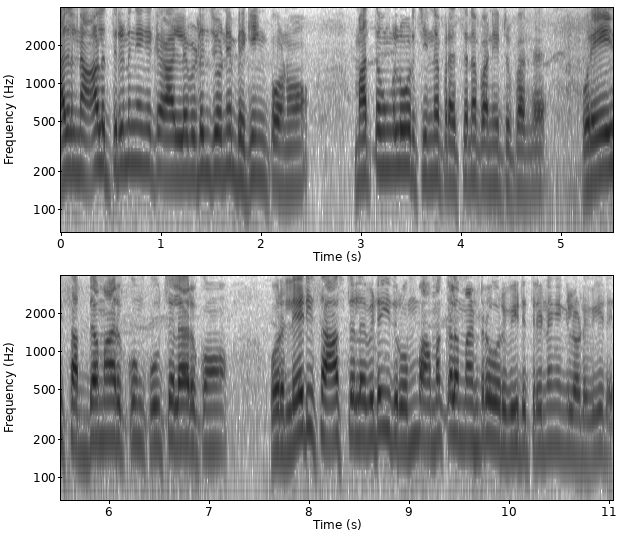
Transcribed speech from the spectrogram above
அதில் நாலு திருநங்கைங்க காலையில் விடுஞ்சோடனே பெக்கிங் போனோம். மற்றவங்களும் ஒரு சின்ன பிரச்சனை பண்ணிகிட்ருப்பாங்க ஒரே சப்தமாக இருக்கும் கூச்சலாக இருக்கும். ஒரு லேடிஸ் ஹாஸ்டலை விட இது ரொம்ப அமக்கலமான்ற ஒரு வீடு திருநங்கைகளோட வீடு.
